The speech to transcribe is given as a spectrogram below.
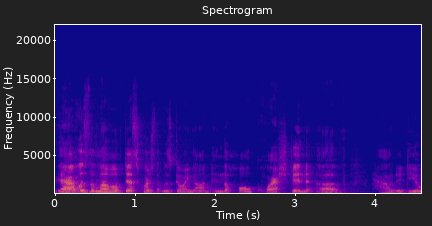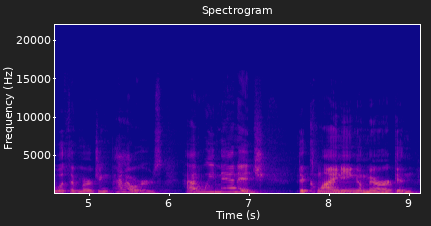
that Yeah. was the level of discourse that was going on, and the whole question of how to deal with emerging powers. How do we manage declining American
